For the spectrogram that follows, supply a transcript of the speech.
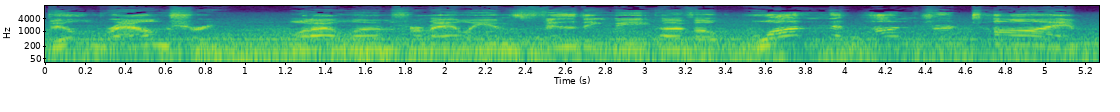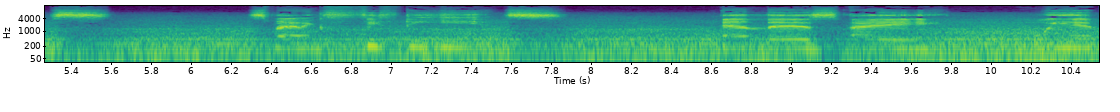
Bill Roundtree. What I learned from aliens visiting me over 100 times, spanning 50 years. And there's a weird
